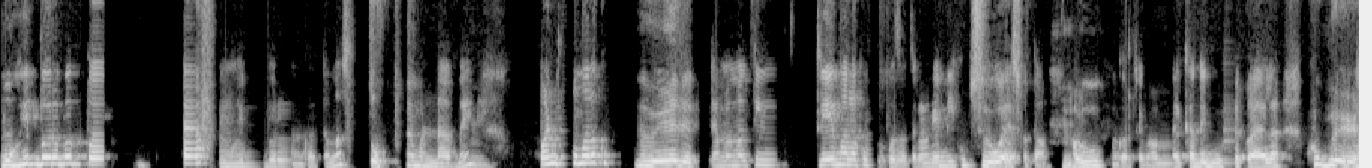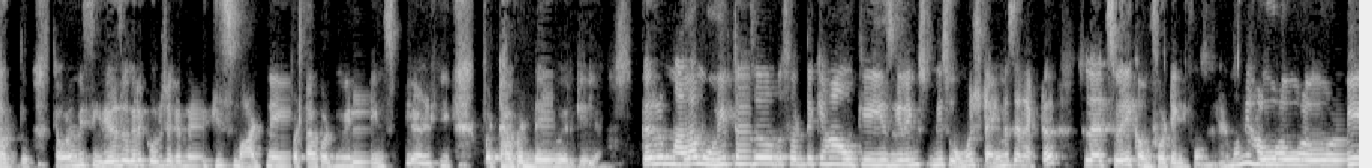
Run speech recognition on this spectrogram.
मोहित बरोबर मोहित बरोबर काम करताना. सोपं म्हणणार नाही. पण तुम्हाला खूप वेळ देतो. त्यामुळे मला ती ते मला खूप सोपं जातं कारण की मी खूप स्लो आहे स्वतः. हळू करते. एखादी गोष्ट कळायला खूप वेळ लागतो. त्यामुळे मी सिरियल्स वगैरे करू शकत नाही. की स्मार्ट नाही. फटाफट मी लाईन्स केल्या आणि फटाफट डेलिव्हर केल्या. तर मला मूवीत असं वाटतं की हा okay is giving me so much time as an actor so that's very comforting for me आणि मग मी हळूहळू हळूहळू मी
